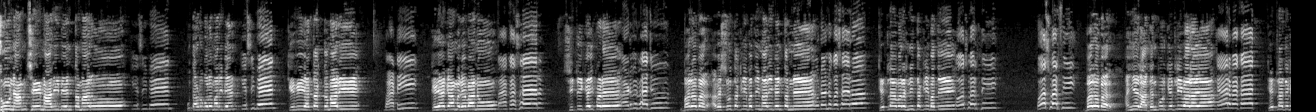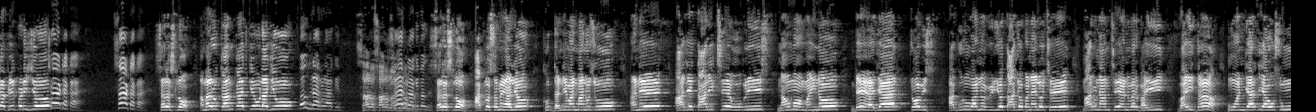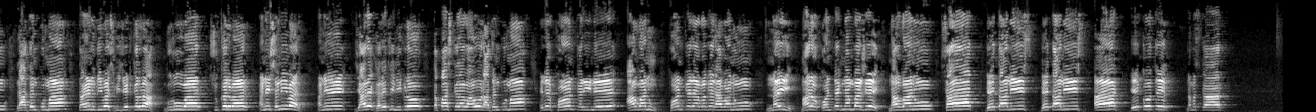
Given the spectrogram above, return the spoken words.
શું નામ છે મારી બેન તમારું? કેસીબેન. ઉતાવળું બોલો મારી બેન. કેસીબેન. કેવી અટક તમારી? ભાટી કયા ગામ રહેવાનું? બાકાસર. સિટી કઈ પડે? અડવીર બાજુ. બરાબર. હવે શું તકલીફ હતી મારી બેન તમને? ઓડાનો ઘસારો. કેટલા વર્ષની તકલીફ હતી? પોસ વર્ષથી પોસ વર્ષથી બરોબર. અહીંયા રાધનપુર કેટલી વાર આયા? ચાર વખત. કેટલા ટકા ફેર પડી ગયો? ટકા. ટકા. સરસ લો. અમારું કામકાજ કેવું લાગ્યું? બહુ સારું લાગ્યું. સારો સારો સારું લાગે બહુ સરસ લો. આટલો સમય હાલ્યો ખૂબ ધન્યવાદ માનું છું. અને આજે તારીખ છે ઓગણીસ નવમો મહિનો બે હજાર ચોવીસ. આ ગુરુવારનો વીડિયો તાજો બનાવેલો છે. મારું નામ છે અનવરભાઈ વાઈ ધ હું અંજારથી આવું છું. રાધનપુરમાં ત્રણ દિવસ વિઝિટ કરવા. ગુરુવાર શુક્રવાર અને શનિવાર. અને જ્યારે ઘરેથી નીકળો, તપાસ કરાવવા આવો રાધનપુરમાં એટલે ફોન કરીને આવવાનું, ફોન કર્યા વગર આવવાનું નહીં. મારો કોન્ટેક્ટ નંબર છે નવ્વાણું, સાત, બેતાલીસ બેતાલીસ, આઠ, એકોતેર. નમસ્કાર.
